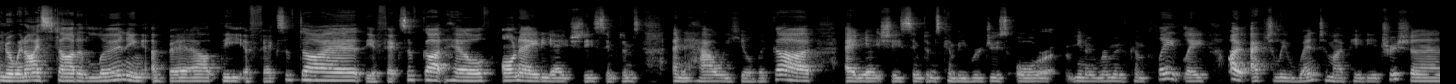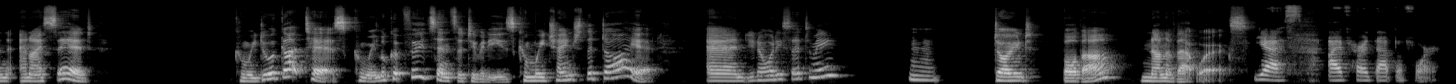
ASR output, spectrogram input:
you know, when I started learning about the effects of diet, the effects of gut health on ADHD symptoms, and how we heal the gut, ADHD symptoms can be reduced or, you know, removed completely. I actually went to my pediatrician and I said, can we do a gut test? Can we look at food sensitivities? Can we change the diet? And you know what he said to me? Mm-hmm. Don't bother. None of that works. Yes, I've heard that before.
